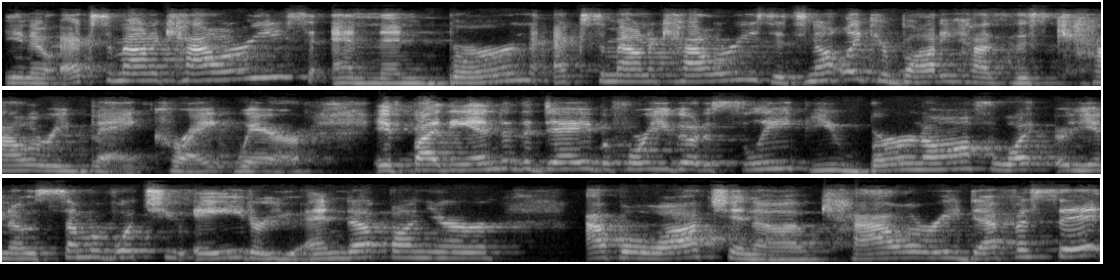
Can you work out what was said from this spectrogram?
you know x amount of calories and then burn x amount of calories it's not like your body has this calorie bank right where if by the end of the day before you go to sleep you burn off what you know some of what you ate or you end up on your Apple Watch in a calorie deficit,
